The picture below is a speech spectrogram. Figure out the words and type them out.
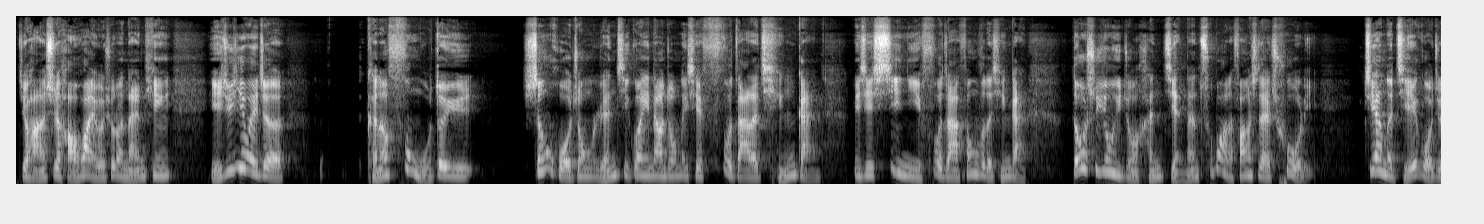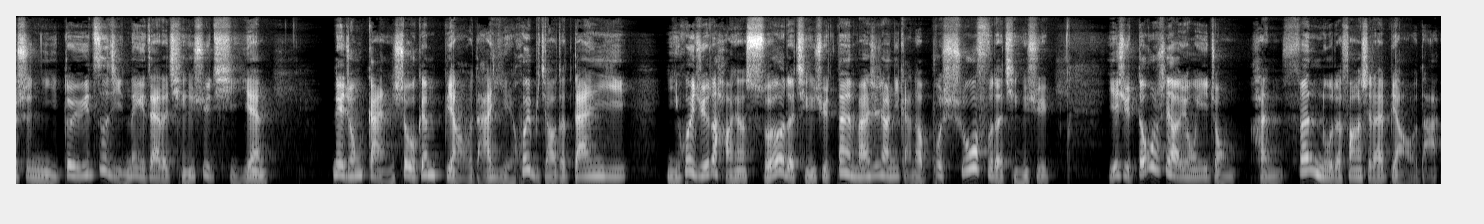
就好像是好话也会说的难听，也就意味着。可能父母对于生活中人际关系当中那些复杂的情感，那些细腻、复杂、丰富的情感，都是用一种很简单粗暴的方式在处理。这样的结果就是，你对于自己内在的情绪体验，那种感受跟表达也会比较的单一。你会觉得好像所有的情绪，但凡是让你感到不舒服的情绪，也许都是要用一种很愤怒的方式来表达。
